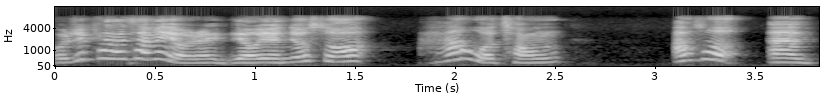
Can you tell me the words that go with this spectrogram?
我就看到下面有人留言，就说啊，我从。他说：“嗯，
